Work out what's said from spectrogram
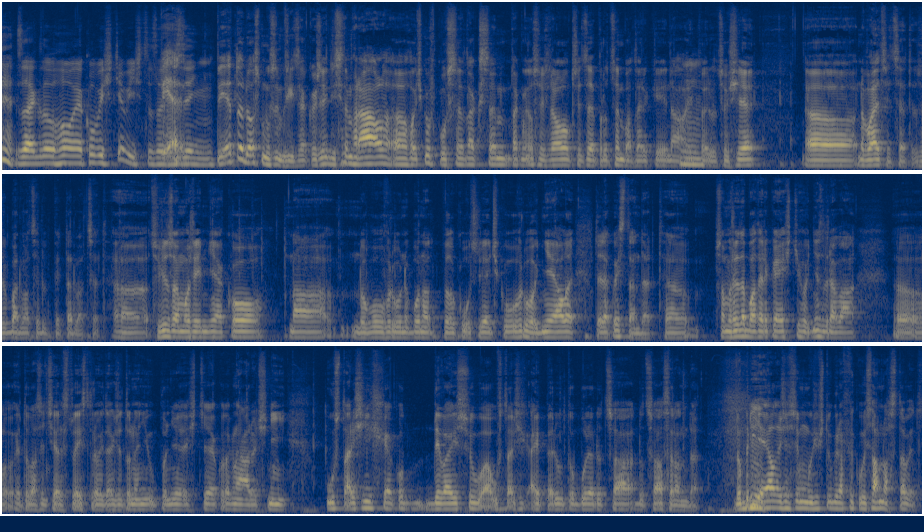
za jak dlouho jako vyšťavíš to zařízení. Je, je to dost, musím říct. Jakože, když jsem hrál uh, hoďku v kuse, tak, jsem, tak mi to sežralo 30% baterky na hmm. iPadu, což je, uh, nebo je 30, zhruba 20 do 25, uh, což je samozřejmě jako na novou hru nebo na velkou 3D hru hodně, ale to je takový standard. Eh, samozřejmě ta baterka je ještě hodně zdravá, je to vlastně čerstvý stroj, takže to není úplně ještě jako tak náročný. U starších jako deviceů a u starších iPadů to bude docela, docela sranda. Dobrý hmm. je, ale že si můžeš tu grafiku sám nastavit,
